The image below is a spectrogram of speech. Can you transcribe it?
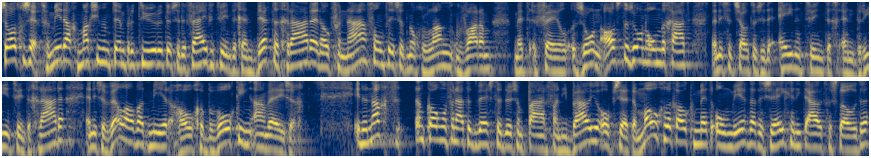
Zoals gezegd, vanmiddag maximumtemperaturen tussen de 25 en 30 graden. En ook vanavond is het nog lang warm met veel zon. Als de zon ondergaat, dan is het zo tussen de 21 en 23 graden. En is er wel al wat meer hoge bewolking aanwezig. In de nacht dan komen vanuit het westen dus een paar van die buien opzetten. Mogelijk ook met onweer, dat is zeker niet uitgesloten.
